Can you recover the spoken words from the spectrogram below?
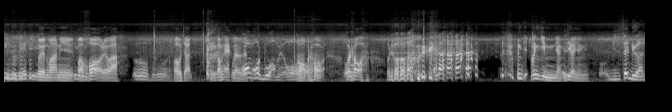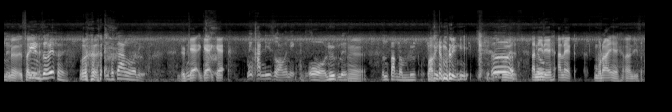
กินดูเด็ดเปิดมานี่ปลาข้อเลยว่ะเออผมปลาจัดมันต้องแอกเลยท้องโคตรบวมเลยโอ้อ๋อปลาทอกปลาทอก โอ้โหมันกินมันกินอย่างเยื่ออย่างนี้ กินไส้เดือนเลยเออใส่กินเลยเลยอีปากก้างเลยนี่เดี๋ยวแกะแกะแกะไม่คันที่สองเลยไม่คันโอ้ลึกเลย เออมันปักดำลึกปลาน้ำลึกเอเออออันนี้ดิอันแรกบ่ได้เหรออันที่สอง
